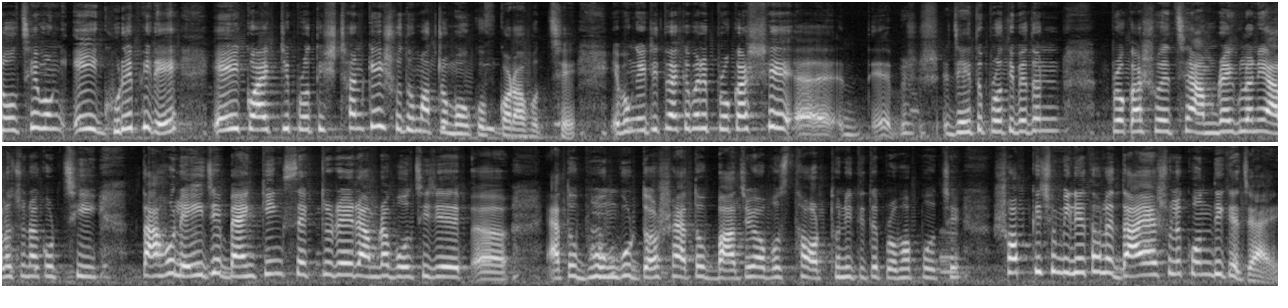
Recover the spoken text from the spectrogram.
চলছে এবং এই ঘুরে ফিরে এই কয়েকটি প্রতিষ্ঠানকেই শুধুমাত্র মৌকুফ করা হচ্ছে। এবং এটি তো একেবারে প্রকাশ্যে যেহেতু প্রতিবেদন প্রকাশ হয়েছে, আমরা এগুলো নিয়ে আলোচনা করছি, তাহলে এই যে ব্যাংকিং সেক্টরের আমরা বলছি যে এত ভঙ্গুর দশা এত বাজে অবস্থা অর্থনীতিতে প্রভাব পড়ছে সব কিছু মিলিয়ে তাহলে দায় আসলে কোন দিকে যায়?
